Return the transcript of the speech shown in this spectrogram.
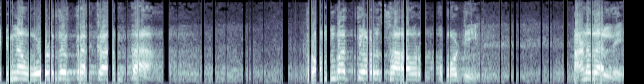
ಇನ್ನು ಉಳಿದಿರ್ತಕ್ಕಂಥ ತೊಂಬತ್ತೇಳು ಸಾವಿರ ಕೋಟಿ ಹಣದಲ್ಲಿ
